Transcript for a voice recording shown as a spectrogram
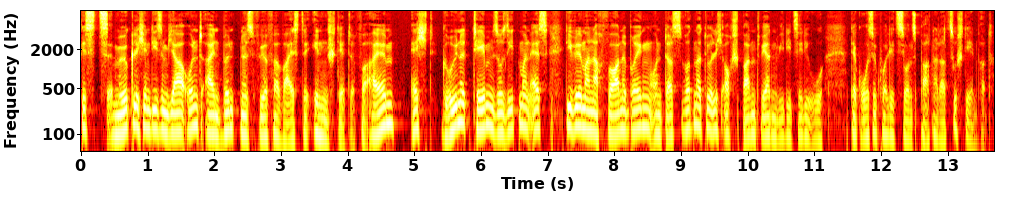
ist möglich in diesem Jahr und ein Bündnis für verwaiste Innenstädte. Vor allem echt grüne Themen, so sieht man es, die will man nach vorne bringen und das wird natürlich auch spannend werden, wie die CDU, der große Koalitionspartner, dazu stehen wird.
